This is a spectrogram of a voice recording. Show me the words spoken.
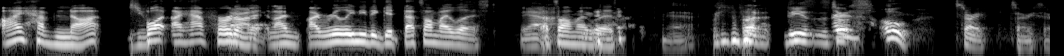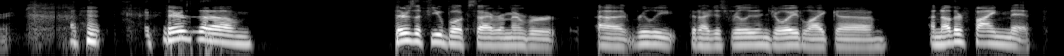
I have not, You, but I have heard of it, it. and I I really need to get that's on my list. yeah, That's on my yeah, list. Yeah, But these. So, There's oh, sorry, sorry, sorry. there's um there's a few books that I remember uh really that I just really enjoyed, like um another fine myth.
